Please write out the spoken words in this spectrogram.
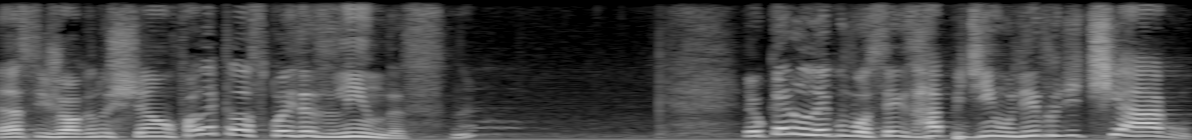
ela se joga no chão, fala aquelas coisas lindas. Né? Eu quero ler com vocês rapidinho um livro de Tiago.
